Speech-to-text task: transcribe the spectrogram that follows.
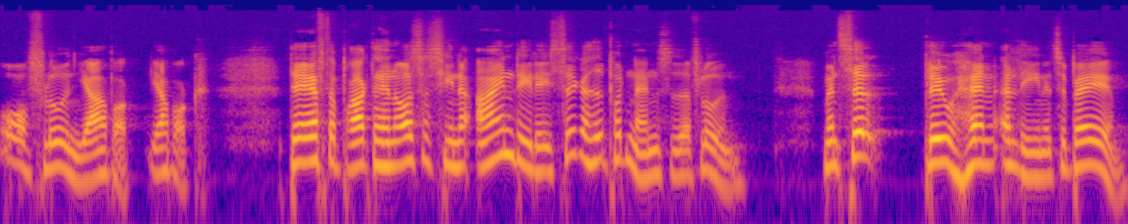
over floden Jabok. Jabok. Derefter bragte han også sine ejendele i sikkerhed på den anden side af floden. Men selv blev han alene tilbage.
